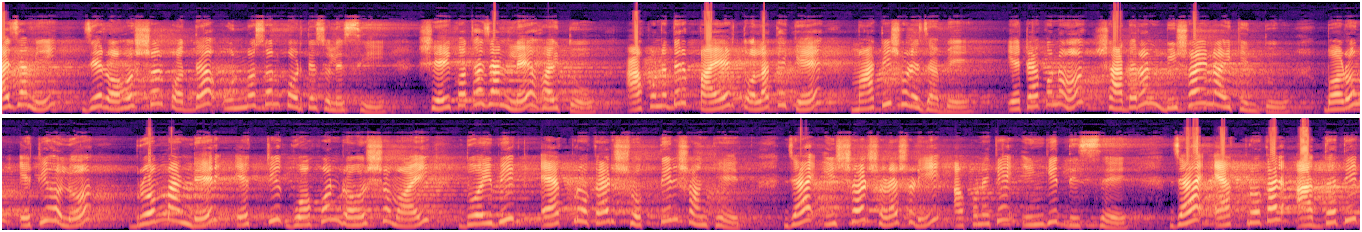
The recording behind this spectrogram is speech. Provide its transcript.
আজ আমি যে রহস্যর পদ্মা উন্মোচন করতে চলেছি, সেই কথা জানলে হয়তো আপনাদের পায়ের তলা থেকে মাটি সরে যাবে। এটা কোনো সাধারণ বিষয় নয় কিন্তু, বরং এটি হলো ব্রহ্মাণ্ডের একটি গোপন রহস্যময় দৈবিক এক প্রকার শক্তির সংকেত। যা ঈশ্বর সরাসরি আপনাকে ইঙ্গিত দিচ্ছে, যা এক প্রকার আধ্যাত্মিক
